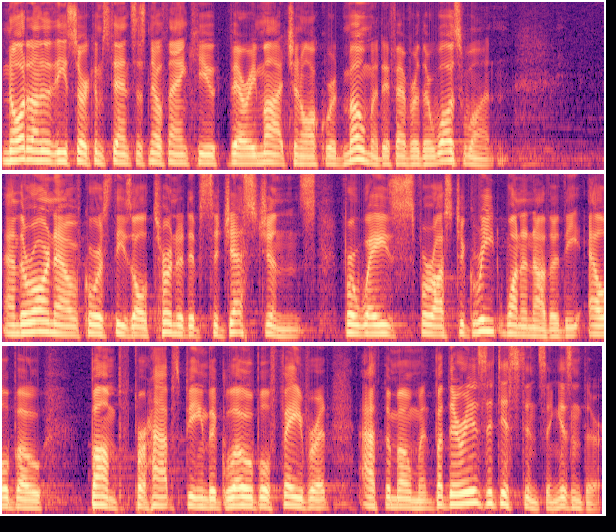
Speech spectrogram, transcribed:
not under these circumstances. No, thank you very much. An awkward moment, if ever there was one. And there are now, of course, these alternative suggestions for ways for us to greet one another, the elbow bump perhaps being the global favorite at the moment. But there is a distancing, isn't there?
